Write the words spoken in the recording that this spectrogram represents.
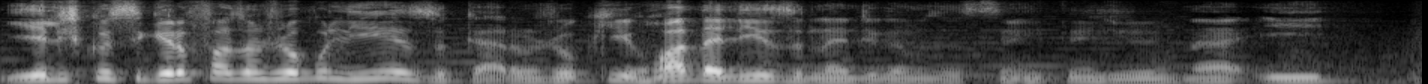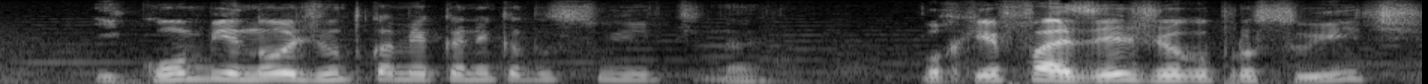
e eles conseguiram fazer um jogo liso, cara. Um jogo que roda liso, né? Digamos Sim, assim. entendi. Né? E, e combinou junto com a mecânica do Switch, né? Porque fazer jogo pro Switch,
